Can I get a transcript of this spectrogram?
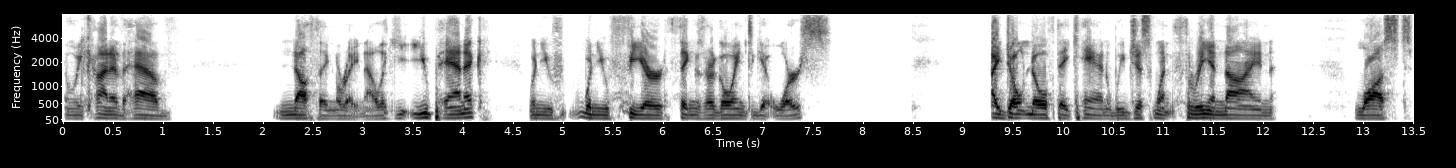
and we kind of have nothing right now. Like you, you panic when you when you fear things are going to get worse. I don't know if they can. We just went 3 and 9 lost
